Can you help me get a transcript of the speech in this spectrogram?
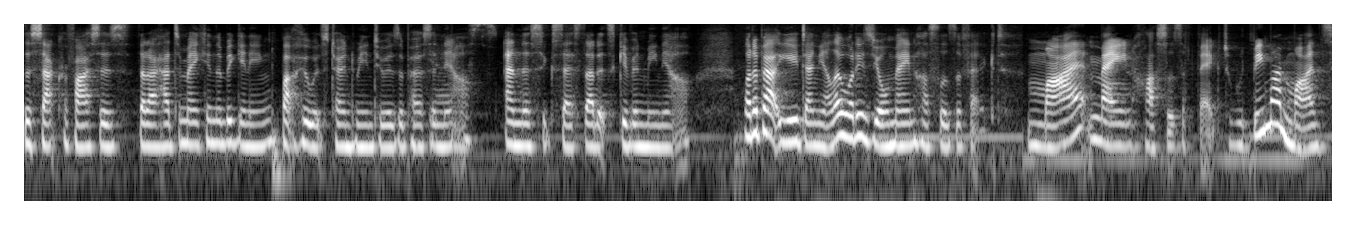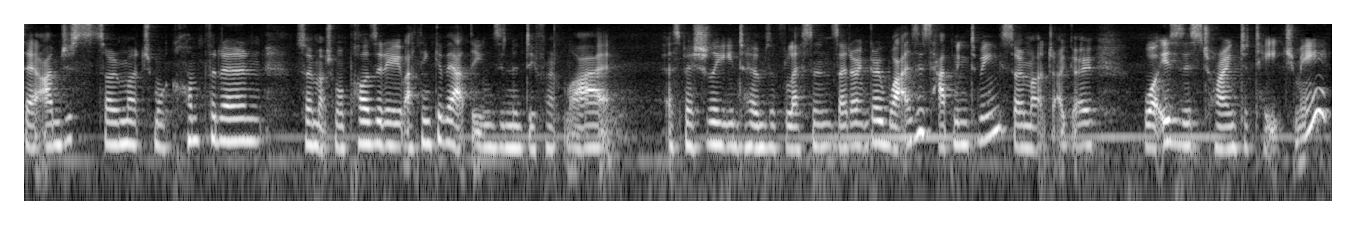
the sacrifices that I had to make in the beginning, but who it's turned me into as a person Yes. now, and the success that it's given me now. What about you, Daniela? What is your main hustler's effect? My main hustler's effect would be my mindset. I'm just so much more confident, so much more positive. I think about things in a different light, especially in terms of lessons. I don't go, why is this happening to me so much? I go, what is this trying to teach me?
